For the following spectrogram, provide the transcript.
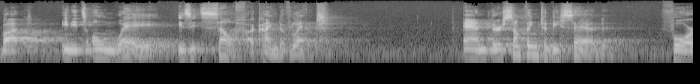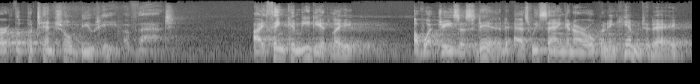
but in its own way is itself a kind of Lent. And there's something to be said for the potential beauty of that. I think immediately of what Jesus did as we sang in our opening hymn today.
